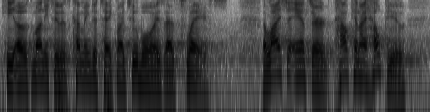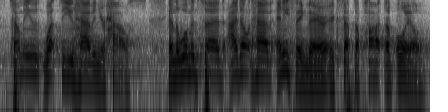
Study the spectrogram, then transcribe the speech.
he owes money to is coming to take my two boys as slaves. Elisha answered, How can I help you? Tell me, what do you have in your house? And the woman said, I don't have anything there except a pot of oil.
